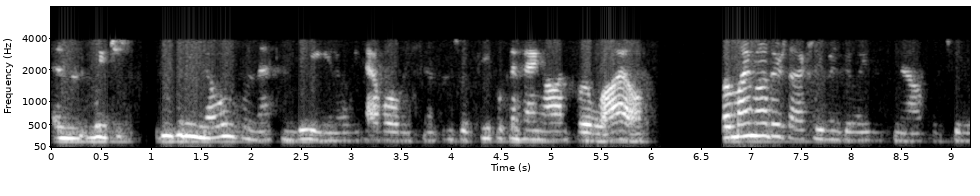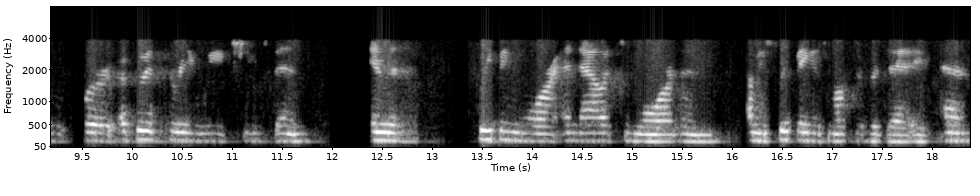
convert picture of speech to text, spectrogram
and we just nobody knows when that can be. You know, we have all these symptoms, but people can hang on for a while. But my mother's actually been doing this now for two, for a good three weeks. She's been sleeping more, and now it's more than. I mean, sleeping is most of her day, and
